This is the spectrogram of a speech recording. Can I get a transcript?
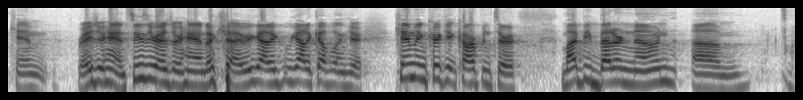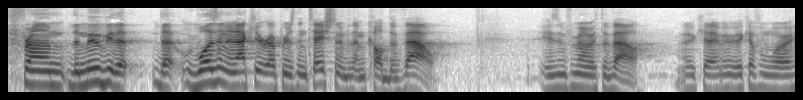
Kim, Raise your hand. Susie, raise your hand. Okay, we got a, we got a couple in here. Kim and Krickitt Carpenter might be better known um, from the movie that, that wasn't an accurate representation of them called The Vow. Who's familiar with The Vow? Okay, maybe a couple more.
